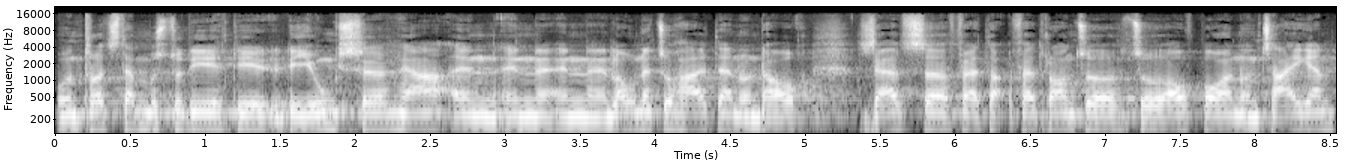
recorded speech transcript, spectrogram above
und trotzdem musst du die, die, die Jungs äh, ja, in, in, in Laune zu halten und auch Selbstvertrauen zu, zu aufbauen und zeigen.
